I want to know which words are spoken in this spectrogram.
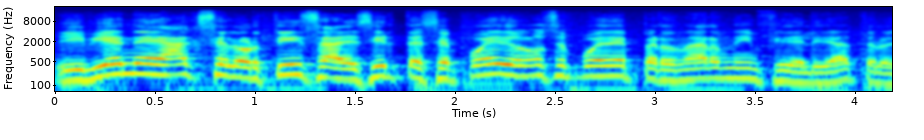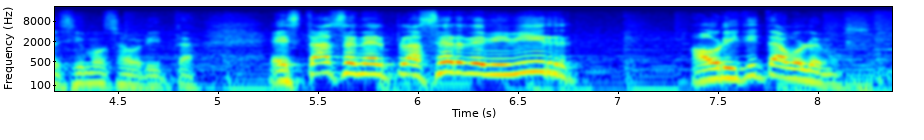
Y viene Axel Ortiz a decirte, ¿se puede o no se puede perdonar una infidelidad? Te lo decimos ahorita. Estás en el placer de vivir. Ahorita volvemos.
